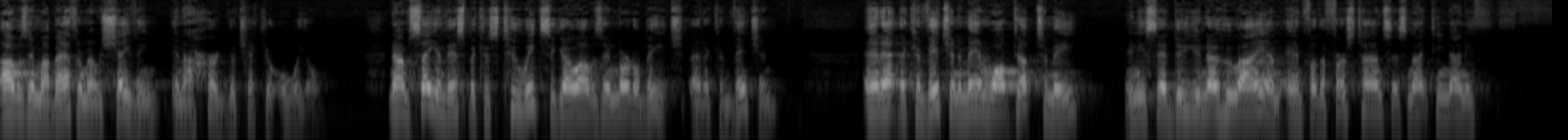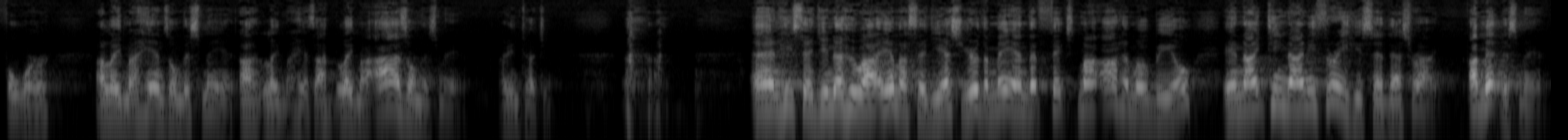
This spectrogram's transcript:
I was in my bathroom, I was shaving, and I heard, go check your oil. Now, I'm saying this because two weeks ago I was in Myrtle Beach at a convention, and at the convention, a man walked up to me, and he said, Do you know who I am? And for the first time since 1994, I laid my hands on this man. I laid my hands, I laid my eyes on this man. I didn't touch him. and he said, You know who I am? I said, Yes, you're the man that fixed my automobile in 1993. He said, That's right. I met this man.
